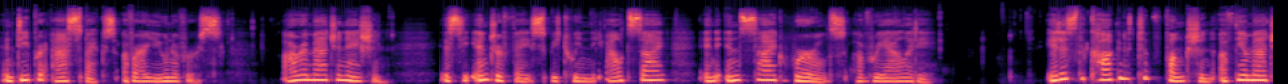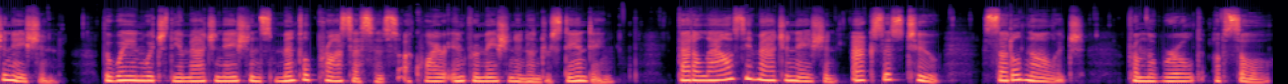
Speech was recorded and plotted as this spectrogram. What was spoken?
and deeper aspects of our universe. Our imagination is the interface between the outside and inside worlds of reality. It is the cognitive function of the imagination, the way in which the imagination's mental processes acquire information and understanding, that allows the imagination access to subtle knowledge from the world of soul,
